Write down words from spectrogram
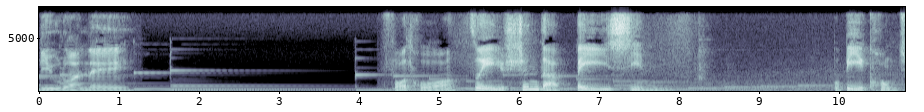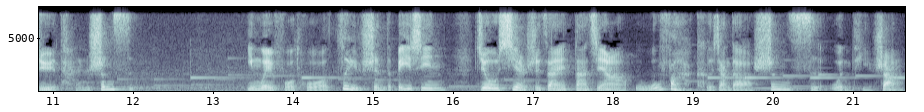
流连呢？佛陀最深的悲心。不必恐惧谈生死，因为佛陀最深的悲心，就现实在大家无法可想的生死问题上。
